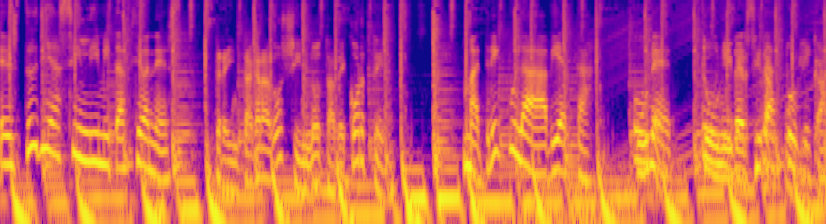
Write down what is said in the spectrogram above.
Estudia sin limitaciones. 30 grados sin nota de corte. Matrícula abierta. UNED, tu universidad pública.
